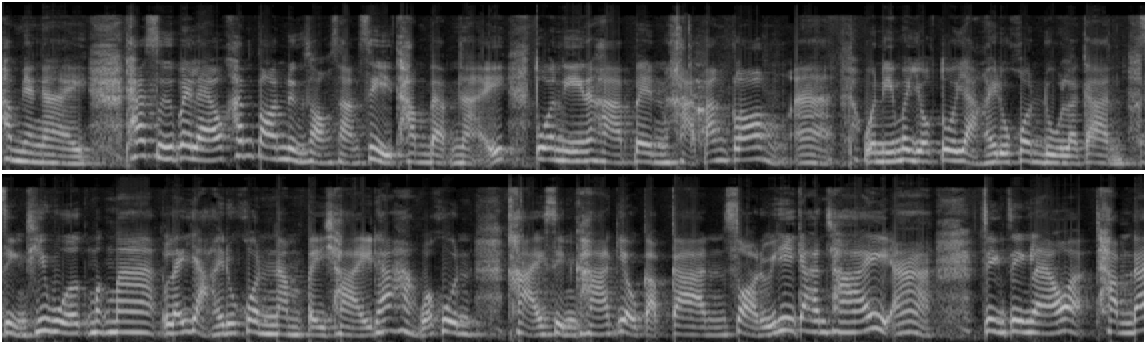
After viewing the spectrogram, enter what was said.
ทำยังไง ถ้าซื้อไปแล้วขั้นตอน 1 2 3 4ทำแบบไหน ตัวนี้นะคะเป็นขาตั้งกล้องอ่าวันนี้มายกตัวอย่างให้ทุกคนดูละกัน สิ่งที่เวิร์กมากๆ และอยากให้ทุกคนนำไปใช้ ถ้าหากว่าคุณขายสินค้าเกี่ยวกับการสอนวิธีการใช้อ่าจริงๆแล้วอะทำได้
